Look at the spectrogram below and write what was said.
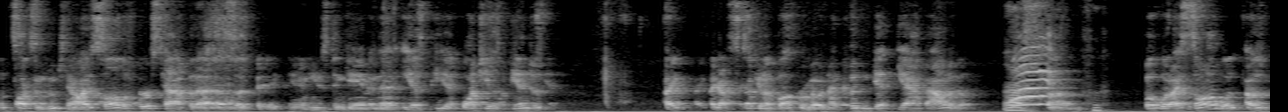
let's talk some hoops now. I saw the first half of that SFA and Houston game, and then ESPN, watch ESPN just. I, I got stuck in a buffer mode and I couldn't get Yap out of it. What? Um, but what I saw was I was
